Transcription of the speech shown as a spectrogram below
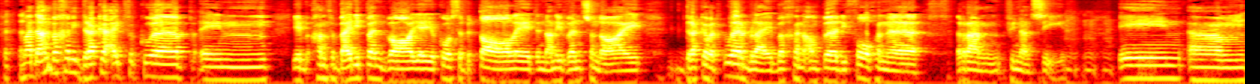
maar dan begin die drukke uitverkoop en jy gaan verby die punt waar jy jou koste betaal het en dan die wins van daai drukke wat oorbly begin amper die volgende run finansier. En ehm um,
